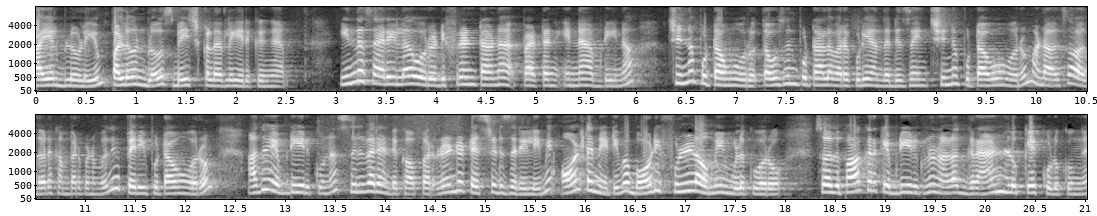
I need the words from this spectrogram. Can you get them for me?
ராயல் ப்ளூலையும் பல்லுவன் ப்ளவுஸ் பெய்ஜ் கலர்லேயும் இருக்குங்க. இந்த சாரியில் ஒரு டிஃப்ரெண்ட்டான பேட்டர்ன் என்ன அப்படின்னா சின்ன புட்டாவும் வரும் தௌசண்ட் புட்டாவில் வரக்கூடிய அந்த டிசைன் சின்ன புட்டாவும் வரும். அண்ட் ஆல்சோ அதோட கம்பேர் பண்ணும்போது பெரிய புட்டாவும் வரும். அதுவும் எப்படி இருக்குன்னா சில்வர் அண்ட் காப்பர் ரெண்டு டெஸ்ட் சரிலையுமே ஆல்டர்னேட்டிவாக பாடி ஃபுல்லாகவுமே உங்களுக்கு வரும். ஸோ அது பார்க்குறக்கு எப்படி இருக்குன்னா நல்லா கிராண்ட் லுக்கே கொடுக்குங்க.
